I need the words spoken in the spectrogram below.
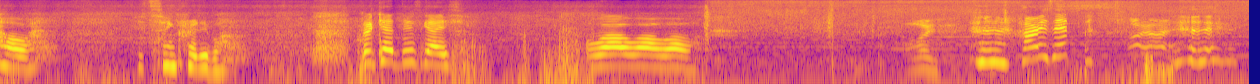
oh, it's incredible. Look at this, guys. Wow, wow, wow. How is it?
